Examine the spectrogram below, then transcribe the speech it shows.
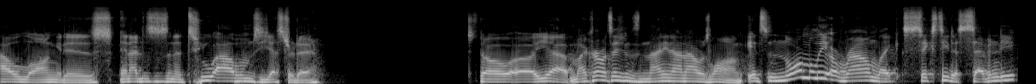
how long it is. And I just listened to two albums yesterday. So uh yeah, my current rotation is 99 hours long. It's normally around like 60 to 70,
